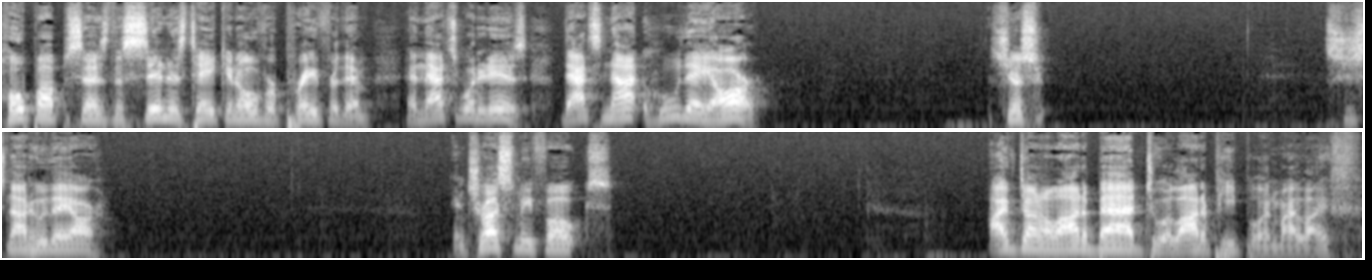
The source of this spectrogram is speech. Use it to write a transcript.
Hope Up says the sin is taken over. Pray for them. And that's what it is. That's not who they are. It's just it's just not who they are. And trust me, folks, I've done a lot of bad to a lot of people in my life.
